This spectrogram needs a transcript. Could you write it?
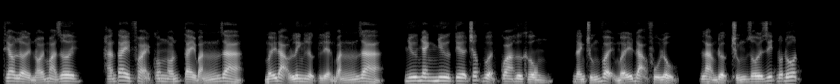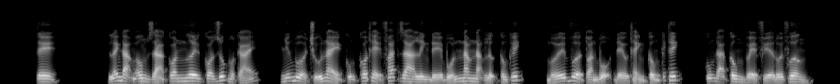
Theo lời nói mà rơi, hắn tay phải con ngón tay bắn ra, mấy đạo linh lực liền bắn ra như nhanh như tia chớp vượt qua hư không, đánh chúng vậy mấy đạo phù lục, làm được chúng rối rít đốt đốt. T. Lãnh đạo ông già con ngươi có giúp một cái, những đùa chú này cũng có thể phát ra linh đế bốn năm nặng lực công kích, mới vừa toàn bộ đều thành công kích thích, cũng đã công về phía đối phương.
